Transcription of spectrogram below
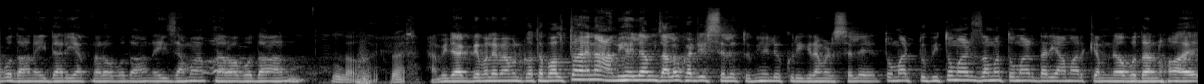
অবদান এই দাড়ি আপনার অবদান এই জামা আপনার অবদান। আমি ডাক দিয়ে বললাম এমন কথা বলতে হয় না আমি হইলাম জালকাঠির ছেলে তুমি হইলে কুড়িগ্রামের ছেলে। তোমার টুপি তোমার জামা তোমার দাড়ি আমার কেমনে অবদান হয়?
